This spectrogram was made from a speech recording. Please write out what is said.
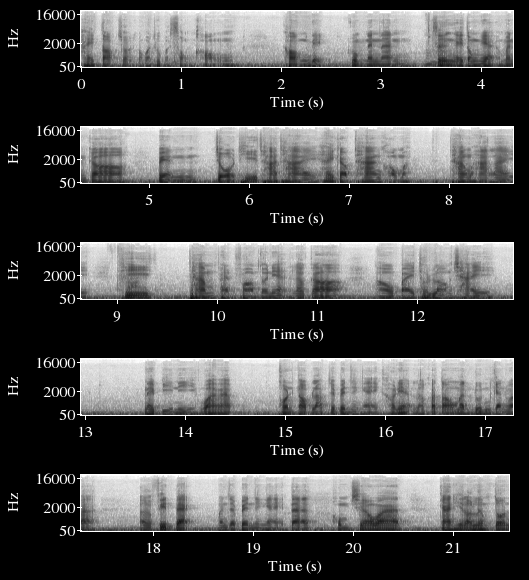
ให้ตอบโจทย์กับวัตถุประสงค์ของของเด็กกลุ่มนั้นๆ ซึ่งไอ้ตรงเนี้ยมันก็เป็นโจทย์ที่ท้าทายให้กับทางของมหทางมหาลัยที่ทำแพลตฟอร์มตัวเนี้ยแล้วก็เอาไปทดลองใช้ในปีนี้ว่าแบบผลตอบรับจะเป็นยังไงเขาวเนี่ยเราก็ต้องมาลุ้นกันว่าเออฟีดแบ็กมันจะเป็นยังไง แต่ผมเชื่อว่า การที่เราเริ่มต้น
